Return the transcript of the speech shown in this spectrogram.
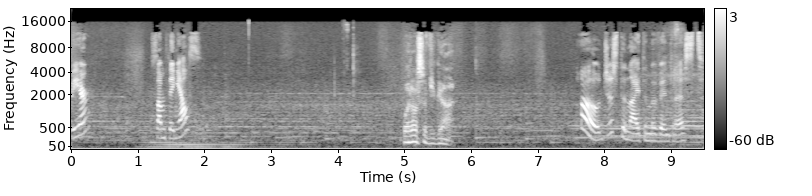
Beer? Something else? What else have you got? Oh, just an item of interest.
